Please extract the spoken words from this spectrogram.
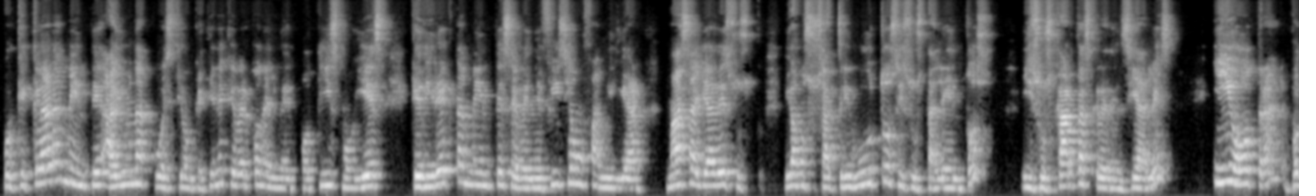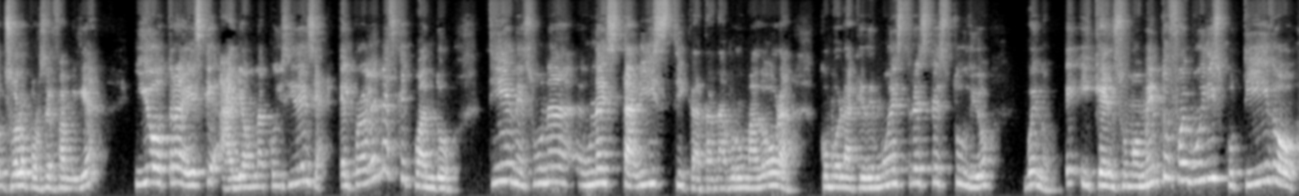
porque claramente hay una cuestión que tiene que ver con el nepotismo y es que directamente se beneficia a un familiar más allá de sus, digamos, sus atributos y sus talentos y sus cartas credenciales y otra, solo por ser familiar, y otra es que haya una coincidencia. El problema es que cuando tienes una, una estadística tan abrumadora como la que demuestra este estudio, bueno, e, y que en su momento fue muy discutido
